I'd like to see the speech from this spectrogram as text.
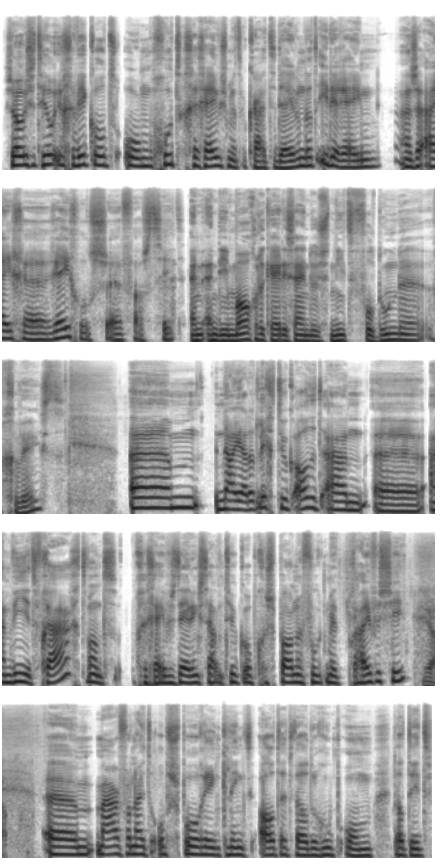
zo is het heel ingewikkeld om goed gegevens met elkaar te delen, omdat iedereen aan zijn eigen regels uh, vastzit. En, en die mogelijkheden zijn dus niet voldoende geweest? Um, nou ja, dat ligt natuurlijk altijd aan, uh, aan wie het vraagt. Want gegevensdeling staat natuurlijk op gespannen voet met privacy. Ja. Um, maar vanuit de opsporing klinkt altijd wel de roep om dat dit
